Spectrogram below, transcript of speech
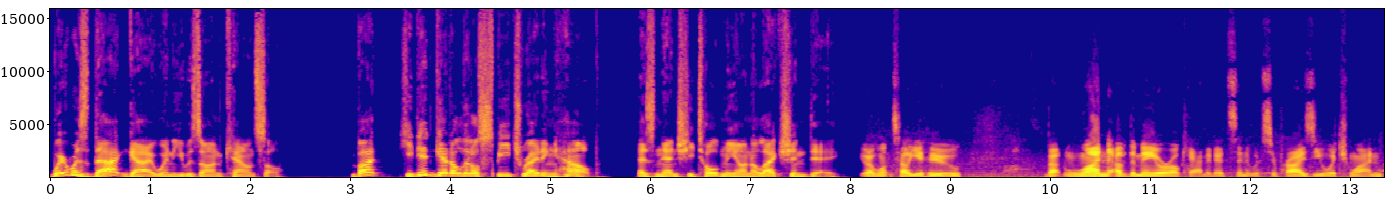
Where was that guy when he was on council? But he did get a little speech writing help, as Nenshi told me on election day. I won't tell you who, but one of the mayoral candidates, and it would surprise you which one,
